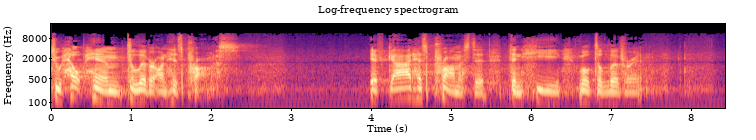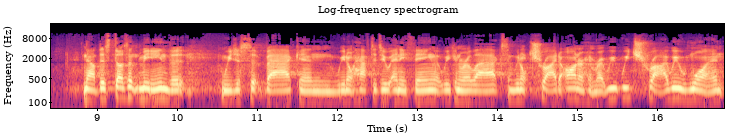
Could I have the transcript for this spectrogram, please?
to help Him deliver on His promise. If God has promised it, then He will deliver it. Now, this doesn't mean that we just sit back and we don't have to do anything, that we can relax and we don't try to honor Him, right? We, we try, we want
